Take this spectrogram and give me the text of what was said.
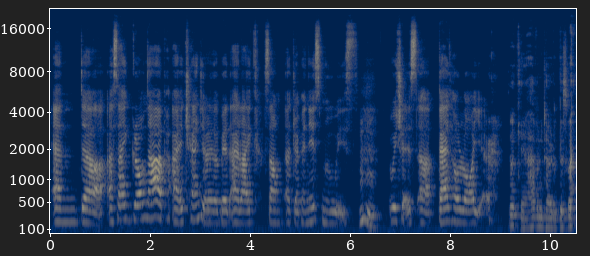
And uh, as I grown up, I changed a little bit. I like some uh, Japanese movies, Mhm. which is uh, Battle Lawyer. Okay, I haven't heard of this one.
